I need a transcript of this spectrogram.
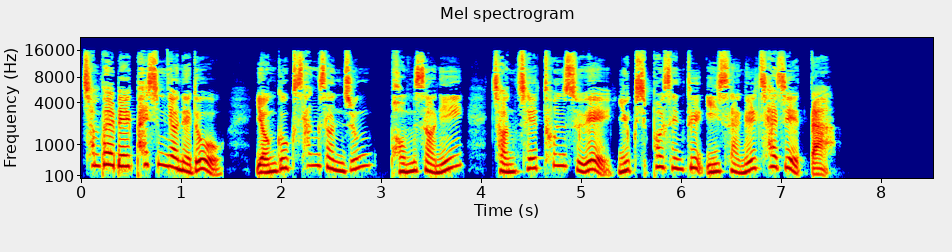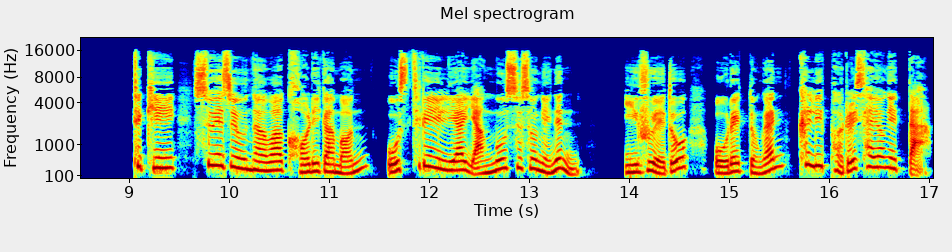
1880년에도 영국 상선 중 범선이 전체 톤수의 60% 이상을 차지했다. 특히 수에즈 운하와 거리가 먼 오스트레일리아 양모 수송에는 이후에도 오랫동안 클리퍼를 사용했다.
